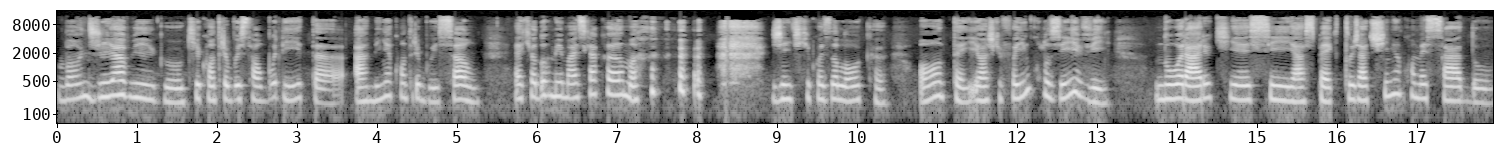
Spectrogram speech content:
Bom dia, amigo. Que contribuição bonita. A minha contribuição é que eu dormi mais que a cama. Gente, que coisa louca. Ontem, eu acho que foi inclusive no horário que esse aspecto já tinha começado.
